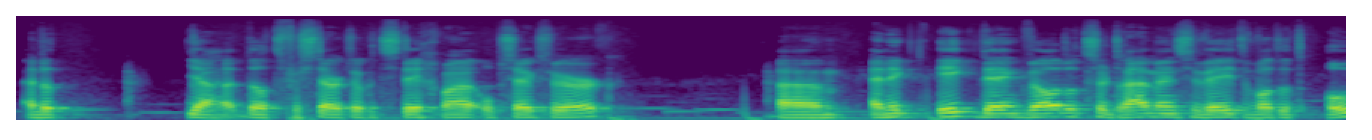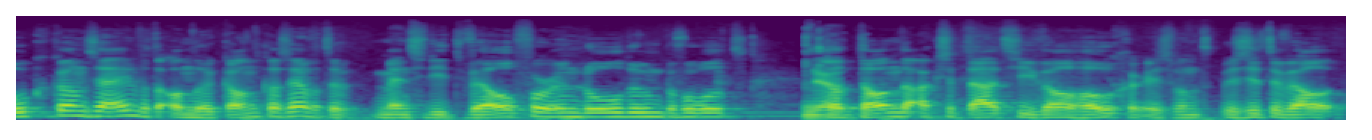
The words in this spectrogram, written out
En dat, ja, dat versterkt ook het stigma op sekswerk. Ehm, en ik, ik denk wel dat zodra mensen weten wat het ook kan zijn, wat de andere kant kan zijn, wat de mensen die het wel voor hun lol doen bijvoorbeeld, Ja. dat dan de acceptatie wel hoger is. Want we zitten wel,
